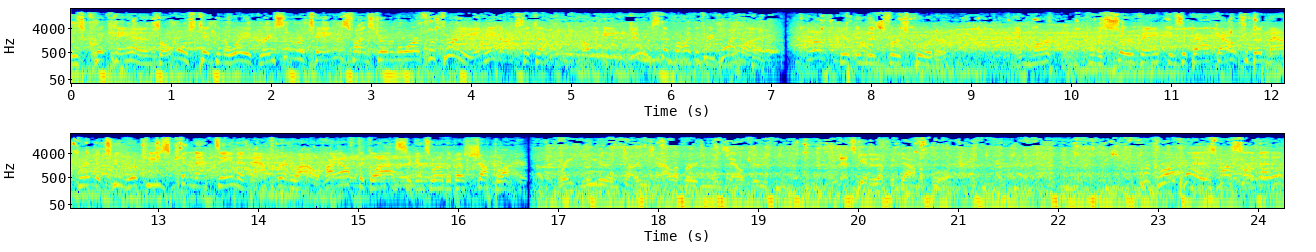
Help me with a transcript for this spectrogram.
Those quick hands almost taken away. Grayson retains, finds Jordan Nwora for three, and he knocks it down. All he needed to do was step behind the three-point line here in this first quarter. Nembhard kind of surveying, gives it back out to Ben Mathurin. The two rookies connecting, and Mathurin, wow, high off the glass against one of the best shot blockers. A great leader in Tyrese Halliburton is healthy. Let's get it up and down the floor. Brook Lopez muscling that in.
